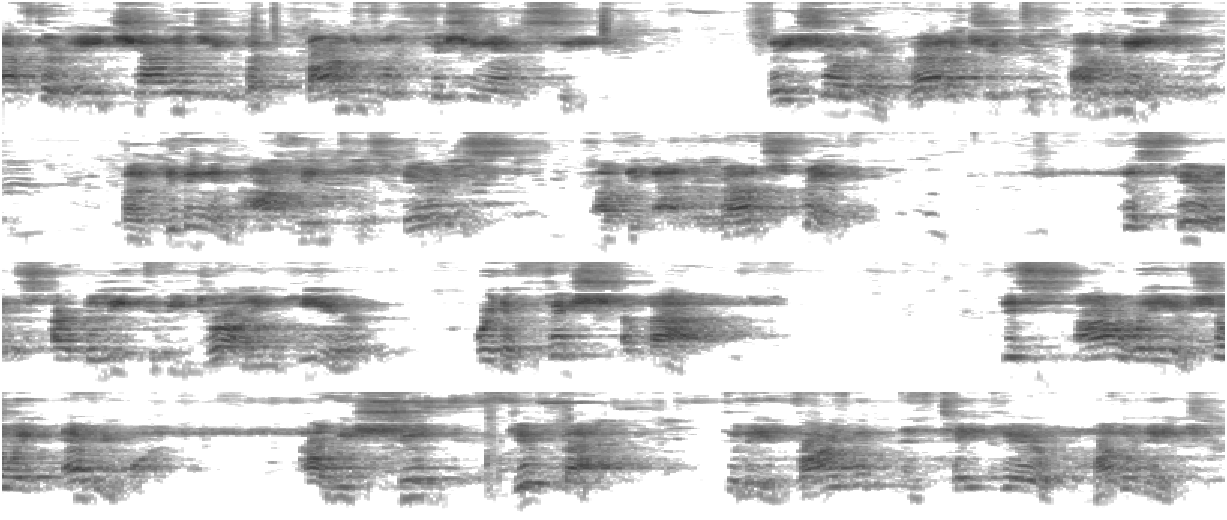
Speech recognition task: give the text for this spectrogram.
After a challenging but bountiful fishing at sea, they show their gratitude to Mother Nature by giving an offering to the spirits of the underground spring. The spirits are believed to be dwelling here where the fish abound. This is our way of showing everyone how we should give back to the environment and take care of Mother Nature.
